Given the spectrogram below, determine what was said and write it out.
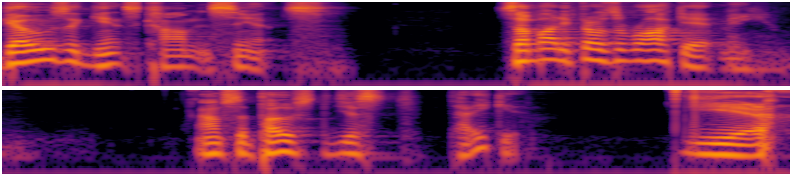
goes against common sense. Somebody throws a rock at me. I'm supposed to just take it. Yeah.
